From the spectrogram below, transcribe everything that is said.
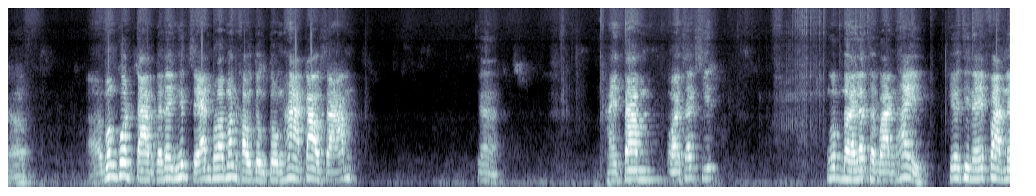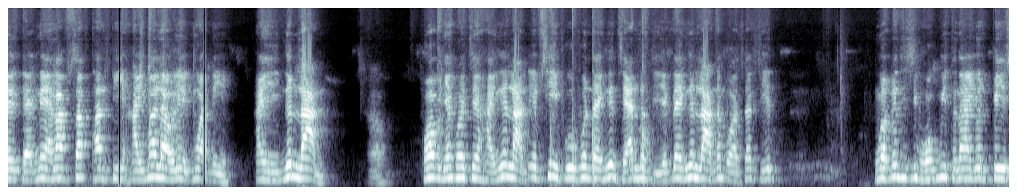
ครับอ่าบางคนตามก็ได้เงินแสนเพราะมันเข้าตรงๆห้าเก้าสามจ้า ให้ตามออสักซิด งบหน่อยรัฐบาลให้เจอที่ไหนฟาดเลยแตกแน่รับทรัพย์ทันทีให้มาแล้วเลขงวดนี้ให้เงินล้านครับพอเป็นหยังคอยเสียหายเงินล้านเอฟซีผู้เพิ่นได้เงินแสนเพิ่นสิอยากได้เงินล้านน้ำออดสักสิทธิ์งวดวันที่ 16 มิถุนายน ปี 2567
